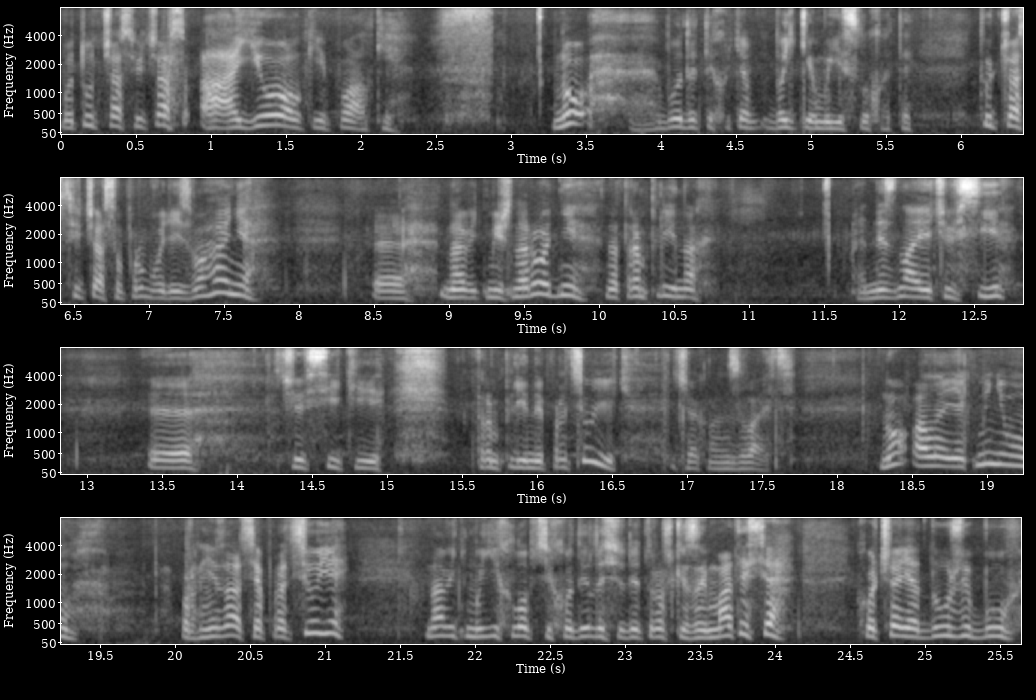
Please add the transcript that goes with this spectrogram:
Бо тут час від часу. А, йолки-палки. Ну, будете хоча б байки мої слухати. Тут час від часу проводять змагання, е, навіть міжнародні на трамплінах. Не знаю, чи всі, е, чи всі ті трампліни працюють, чи як вони називаються. Ну, але як мінімум організація працює. Навіть мої хлопці ходили сюди трошки займатися. Хоча я дуже був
